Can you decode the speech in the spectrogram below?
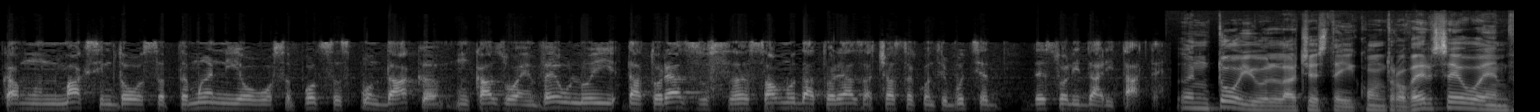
cam în maxim două săptămâni, eu o să pot să spun dacă, în cazul OMV-ului, datorează sau nu datorează această contribuție de solidaritate. În toiul acestei controverse, OMV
